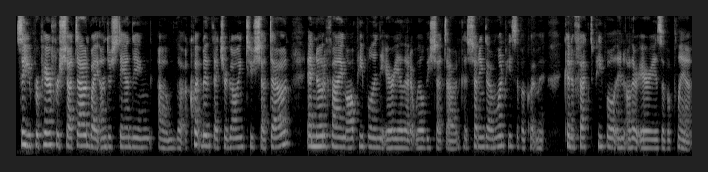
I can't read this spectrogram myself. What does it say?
So you prepare for shutdown by understanding um, the equipment that you're going to shut down and notifying all people in the area that it will be shut down because shutting down one piece of equipment can affect people in other areas of a plant.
